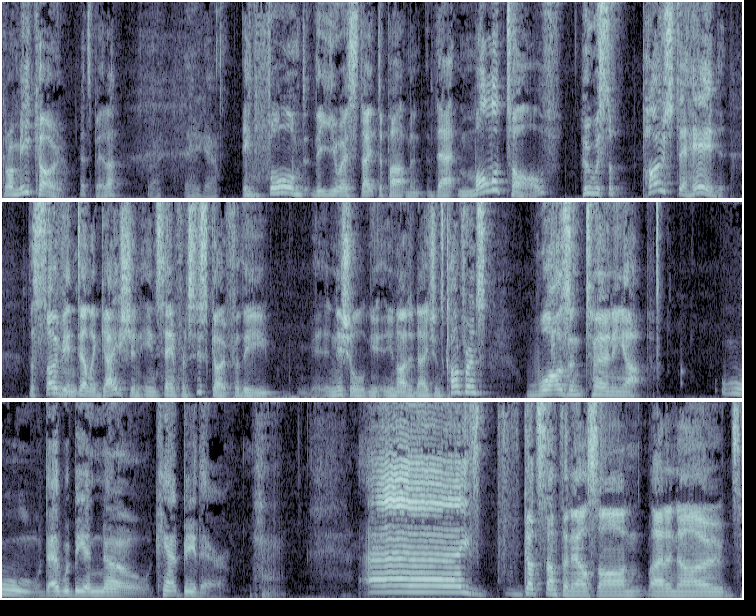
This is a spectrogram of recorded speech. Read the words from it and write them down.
Gromyko. That's better. Right. There you go. Informed the US State Department that Molotov, who was supposed to head the Soviet mm-hmm. delegation in San Francisco for the initial United Nations conference, wasn't turning up. Ooh, that would be a no. Can't be there. Uh, he's got something else on. I don't know. It's,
